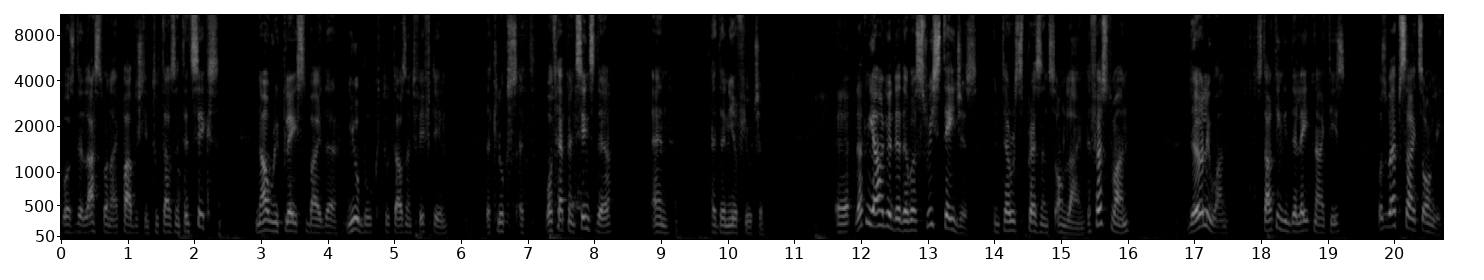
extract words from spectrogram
was the last one I published in 2006, now replaced by the new book, 2015, that looks at what happened since there and at the near future. Uh, let me argue that there were three stages in terrorist presence online. The first one, the early one, starting in the late 90s, was websites only.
